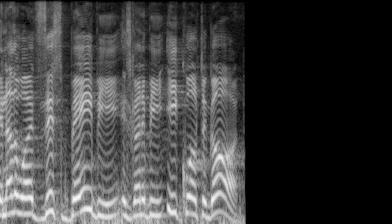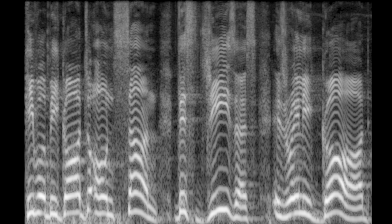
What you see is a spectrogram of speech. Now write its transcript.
In other words, this baby is going to be equal to God. He will be God's own son. This Jesus is really God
